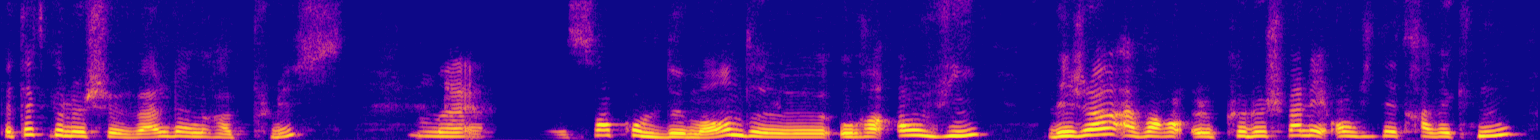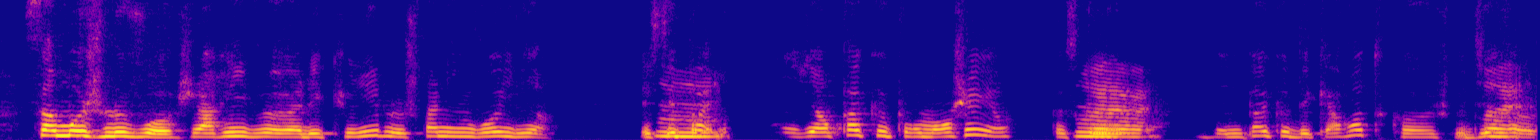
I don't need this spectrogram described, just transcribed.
peut-être que le cheval donnera plus, euh, sans qu'on le demande, euh, aura envie. Déjà, avoir, que le cheval ait envie d'être avec nous, ça, moi, je le vois. J'arrive à l'écurie, le cheval, il me voit, il vient. Et c'est pas, mmh. il ne vient pas que pour manger, hein, parce qu'il ne donne pas que des carottes. Quoi. Je veux dire,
